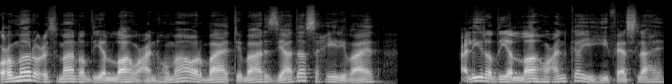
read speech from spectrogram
عمر اور عثمان رضی اللہ عنہما اور با اعتبار زیادہ صحیح روایت علی رضی اللہ عنہ کا یہی فیصلہ ہے۔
